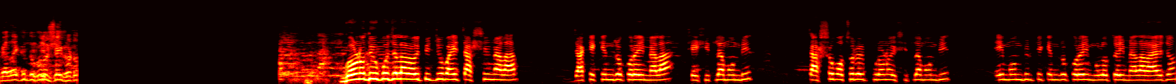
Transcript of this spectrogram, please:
মেলায় কিন্তু কোনো সেই ঘটনা গৌরনদী উপজেলার ঐতিহ্যবাহী চাষী মেলার যাকে কেন্দ্র করে এই মেলা সেই শীতলা মন্দির। চারশো বছরের পুরনো এই শীতলা মন্দির। এই মন্দিরকে কেন্দ্র করেই মূলত এই মেলার আয়োজন।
